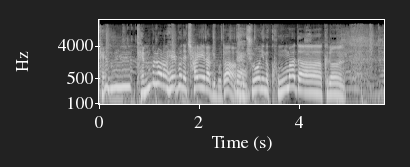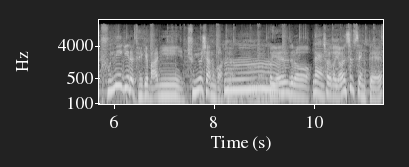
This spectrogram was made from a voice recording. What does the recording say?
갬, 갬블러랑 헤븐의 차이라기보다 네. 주원이는 곡마다 그런 분위기를 되게 많이 중요시하는 것 같아요. 음. 그 예를 들어 네. 저희가 연습생 때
